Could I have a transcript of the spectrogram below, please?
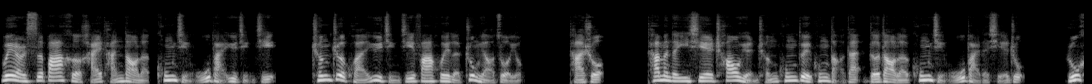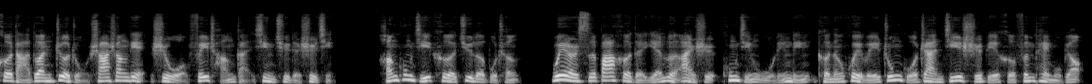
威尔斯巴赫还谈到了空警五百预警机，称这款预警机发挥了重要作用。他说，他们的一些超远程空对空导弹得到了空警五百的协助。如何打断这种杀伤链，是我非常感兴趣的事情。航空极客俱乐部称。威尔斯巴赫的言论暗示，空警五零零可能会为中国战机识别和分配目标，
